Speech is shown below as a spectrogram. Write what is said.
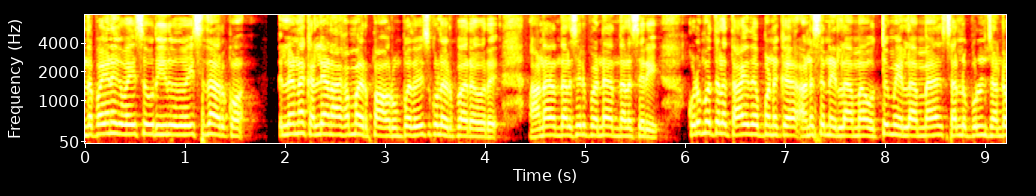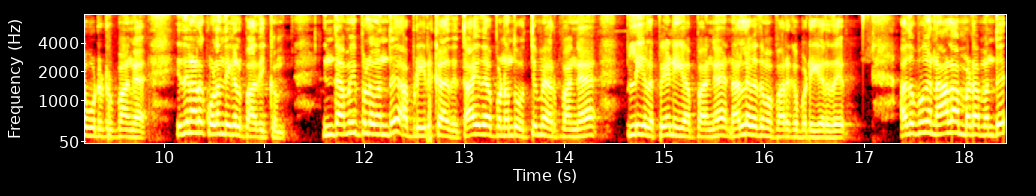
அந்த பையனுக்கு வயசு ஒரு இருபது வயசு தான் இருக்கும். இல்லைன்னா கல்யாணம் ஆகாமல் இருப்பான். ஒரு முப்பது வயசுக்குள்ளே இருப்பார் அவர். ஆனால் இருந்தாலும் சரி பெண்ணாக இருந்தாலும் சரி. குடும்பத்தில் தாய் தப்பனுக்கு அனுசரணை இல்லாமல் ஒத்துமை இல்லாமல் சல்லு புல்லுன்னு சண்டை போட்டுட்டு இருப்பாங்க. இதனால் குழந்தைகள் பாதிக்கும். இந்த அமைப்பில் வந்து அப்படி இருக்காது. தாய் தப்பன் வந்து ஒத்துமையாக இருப்பாங்க. பிள்ளைகளை பேணி காப்பாங்க. நல்ல விதமாக பார்க்கப்படுகிறது. அதுபோக நாலாம் இடம் வந்து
